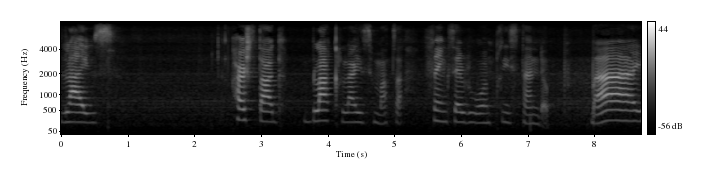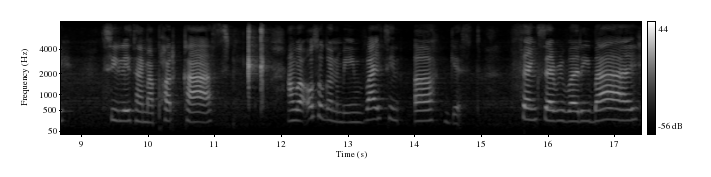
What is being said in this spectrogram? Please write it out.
lives. Hashtag Black Lives Matter. Thanks everyone. Please stand up. Bye. See you later in my podcast and we're also going to be inviting a guest. Thanks, everybody. Bye.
